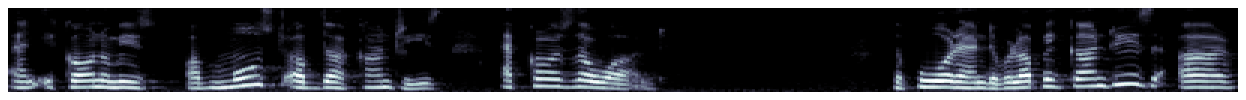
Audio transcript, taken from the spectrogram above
and economies of most of the countries across the world. The poor and developing countries are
